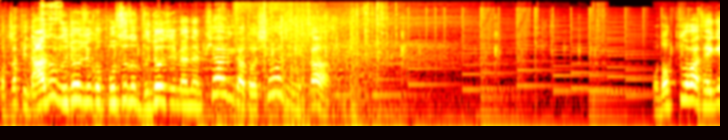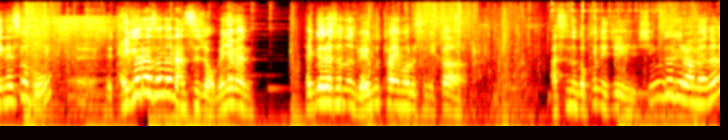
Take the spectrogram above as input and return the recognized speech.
어차피 나도 늦어지고 보스도 늦어지면은 피하기가 더 쉬워지니까. 뭐 너프가 되긴 했어도. 예, 대결에서는 안 쓰죠. 왜냐면 대결에서는 외부 타이머를 쓰니까 안 쓰는 것 뿐이지. 싱글이라면은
